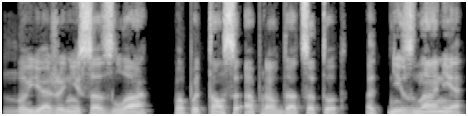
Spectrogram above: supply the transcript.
«Но я же не со зла», – попытался оправдаться тот. «От незнания».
